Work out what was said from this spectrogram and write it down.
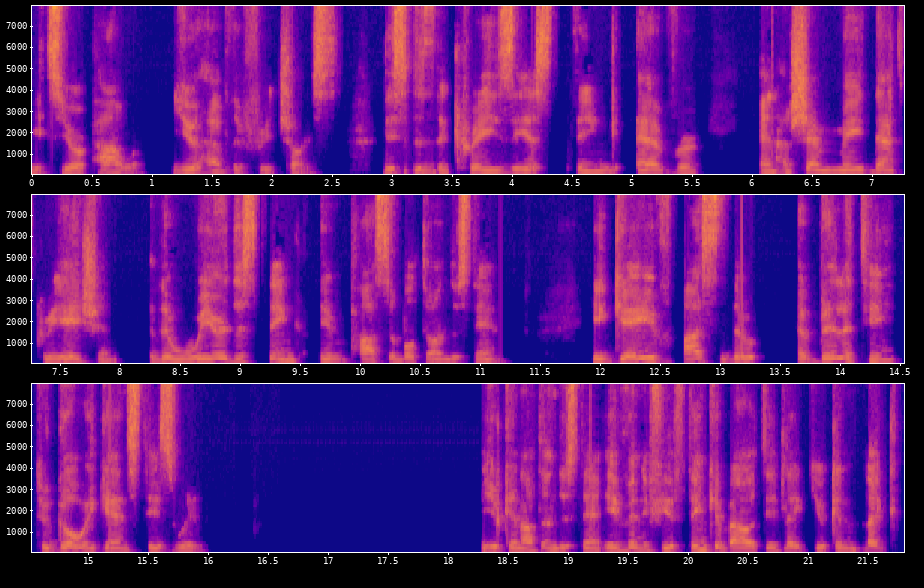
It's your power. You have the free choice. This is the craziest thing ever. And Hashem made that creation the weirdest thing, impossible to understand. He gave us the ability to go against His will you cannot understand even if you think about it like you can like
